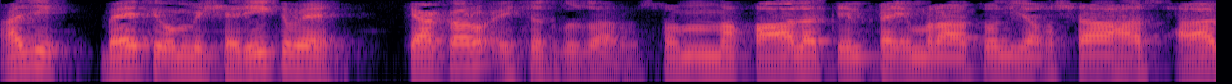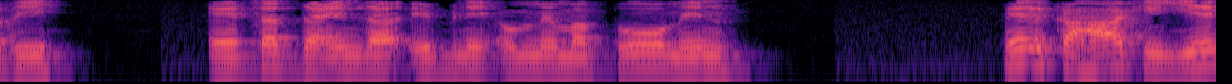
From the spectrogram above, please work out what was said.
ہاں جی بیت ام شریک میں کیا کرو؟ عزت گزارو ثم قالت تلك امرات يغشاها اصحابي اعتد عند ابن ام مکتوم۔ پھر کہا کہ یہ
